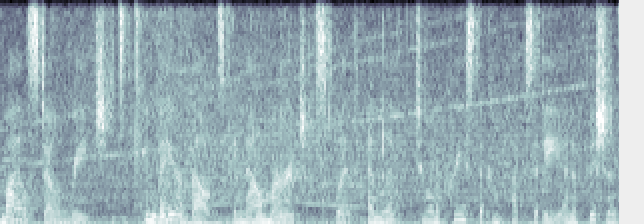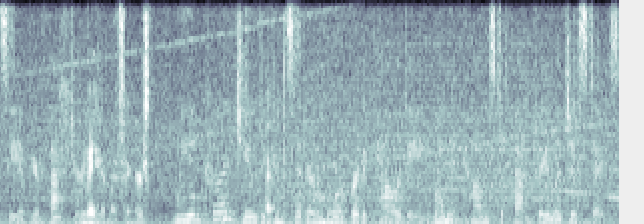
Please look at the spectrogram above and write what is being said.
Milestone reached. Conveyor belts can now merge, split, and lift to increase the complexity and efficiency of your You factory. may hear my fingers. We encourage you to Yeah. consider more verticality when it comes to factory logistics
